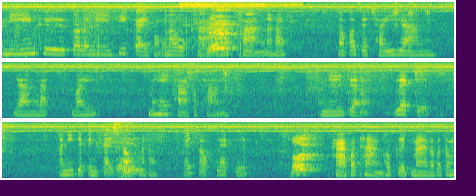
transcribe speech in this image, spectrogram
อันนี้คือกรณีที่ไก่ของเราขาทางนะคะ เราก็จะใช้ยางยางรัดไว้ ไม่ให้ขาเขาทาง อันนี้จะแรกเกิด อันนี้จะเป็นไก่ต๊อกนะคะ ไก่ต๊อกแรกเกิด Boat. ขาเขาทางเขาเกิดมาเราก็ต้อง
